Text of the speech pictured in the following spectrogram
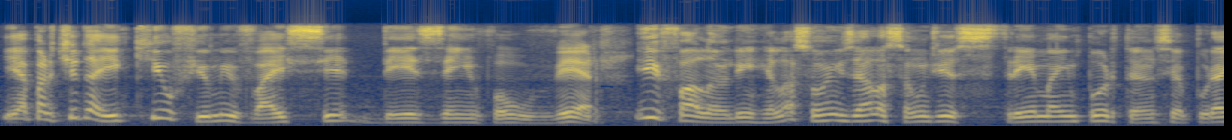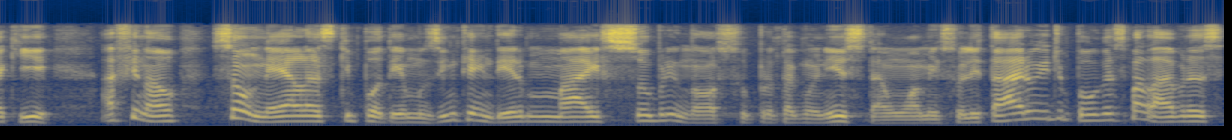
E é a partir daí que o filme vai se desenvolver. E falando em relações, elas são de extrema importância por aqui. Afinal, são nelas que podemos entender mais sobre nosso protagonista, um homem solitário e de poucas palavras,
